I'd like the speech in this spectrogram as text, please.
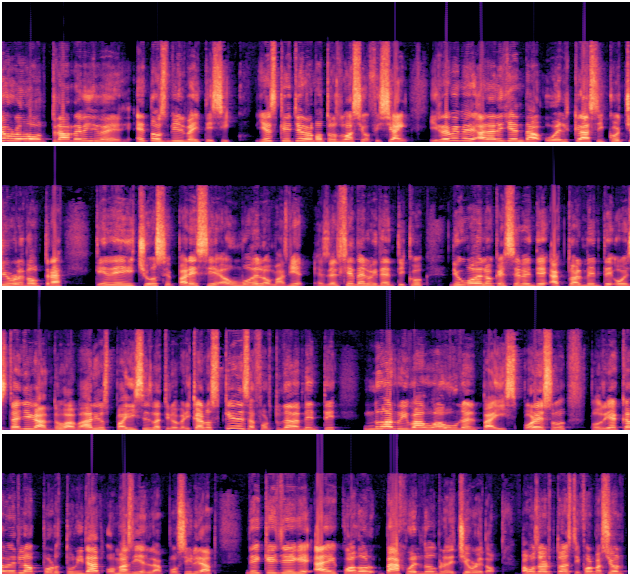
Chevrolet Optra revive en 2025. Y es que General Motors lo hace oficial y revive a la leyenda o el clásico Chevrolet Optra, que de hecho se parece a un modelo, más bien es el género idéntico de un modelo que se vende actualmente o está llegando a varios países latinoamericanos que desafortunadamente no ha arribado aún al país. Por eso podría caber la oportunidad o más bien la posibilidad de que llegue a Ecuador bajo el nombre de Chevrolet Optra. Vamos a ver toda esta información,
